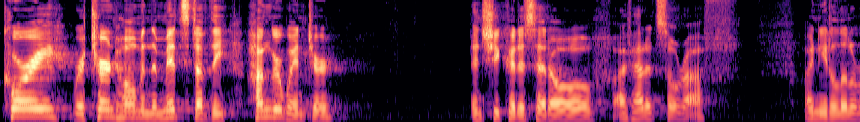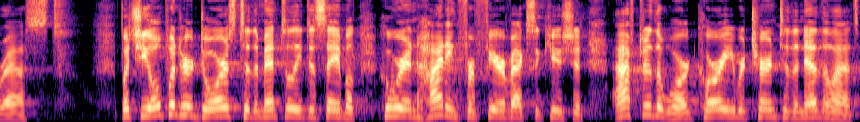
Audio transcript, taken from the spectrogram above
Corrie returned home in the midst of the hunger winter, and she could have said, Oh, I've had it so rough. I need a little rest. But she opened her doors to the mentally disabled who were in hiding for fear of execution. After the war, Corrie returned to the Netherlands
